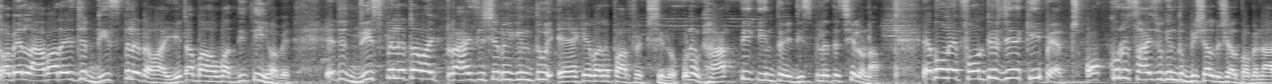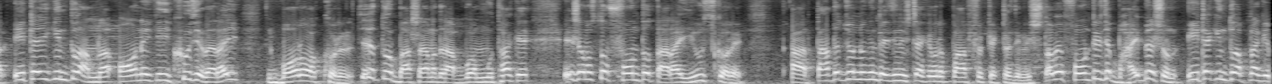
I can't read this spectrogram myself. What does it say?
তবে লাভারের যে ডিসপ্লেটা ভাই, এটা বাহবা দিতেই হবে। এটির ডিসপ্লেটা ভাই প্রাইস হিসেবে কিন্তু একেবারে পারফেক্ট ছিল। কোনো ঘাটতি কিন্তু এই ডিসপ্লেতে ছিল না। এবং এই ফোনটির যে কিপ্যাড অক্ষরের সাইজও কিন্তু বিশাল বিশাল পাবেন। আর এটাই কিন্তু আমরা অনেকেই খুঁজে বেড়াই বড় অক্ষরের। যেহেতু বাসায় আমাদের আব্বু, আম্মু থাকে, এই সমস্ত ফোন তো তারা ইউজ করে। আর তাদের জন্য কিন্তু এই জিনিসটা একেবারে পারফেক্ট একটা জিনিস। তবে ফোনটির যে ভাইব্রেশন এটা কিন্তু আপনাকে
